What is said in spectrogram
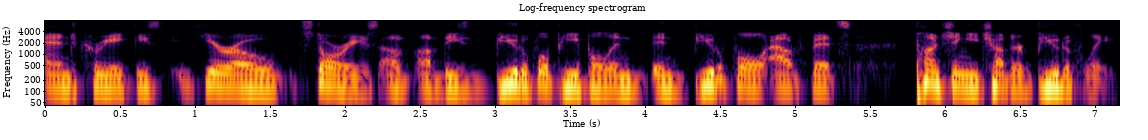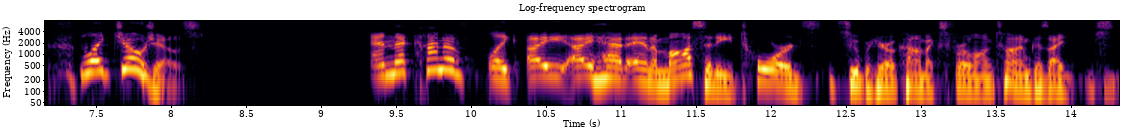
and create these hero stories of, of these beautiful people in, in beautiful outfits punching each other beautifully, like JoJo's. And that kind of like I, I had animosity towards superhero comics for a long time because I just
